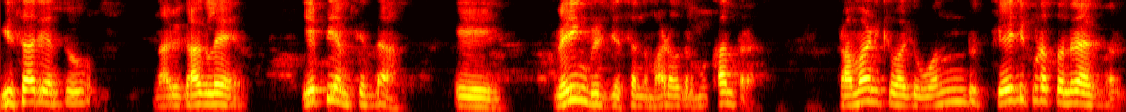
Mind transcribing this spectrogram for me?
ಈ ಸಾರಿ ಅಂತೂ ನಾವೀಗಾಗಲೇ ಎ ಪಿ ಎಂ ಸಿಂದ ಈ ವೇಯಿಂಗ್ ಬ್ರಿಡ್ಜಸ್ಸನ್ನು ಮಾಡೋದ್ರ ಮುಖಾಂತರ ಪ್ರಾಮಾಣಿಕವಾಗಿ ಒಂದು ಕೆ ಜಿ ಕೂಡ ತೊಂದರೆ ಆಗಬಾರ್ದು.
